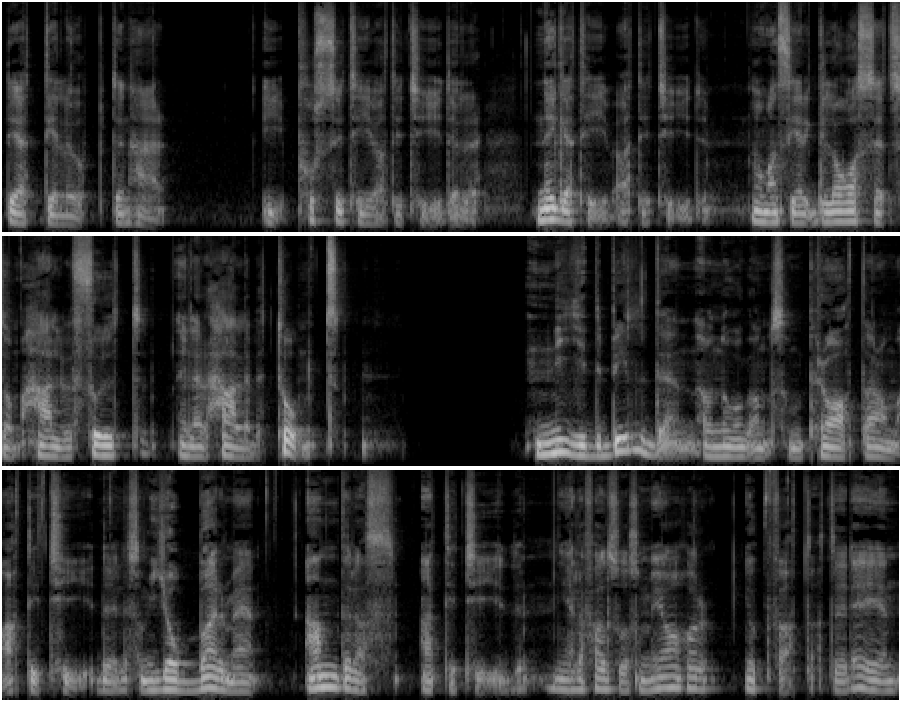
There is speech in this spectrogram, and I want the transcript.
det är att dela upp den här i positiv attityd eller negativ attityd. Om man ser glaset som halvfullt eller halvtomt. Nidbilden av någon som pratar om attityd eller som jobbar med andras attityd, i alla fall så som jag har uppfattat det, det är en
